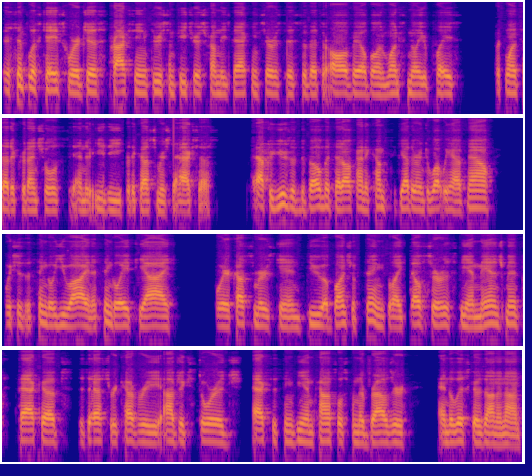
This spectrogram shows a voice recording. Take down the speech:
In the simplest case, we're just proxying through some features from these backing services so that they're all available in one familiar place with one set of credentials and they're easy for the customers to access. After years of development, that all kind of comes together into what we have now, which is a single UI and a single API where customers can do a bunch of things like self-service VM management, backups, disaster recovery, object storage, accessing VM consoles from their browser, and the list goes on and on.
